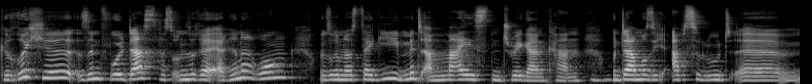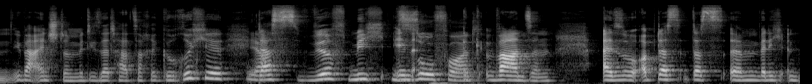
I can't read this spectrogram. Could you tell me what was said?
Gerüche sind wohl das, was unsere Erinnerung, unsere Nostalgie mit am meisten triggern kann. Mhm. Und da muss ich absolut äh, übereinstimmen mit dieser Tatsache. Gerüche, ja. das wirft mich in sofort Wahnsinn. Also ob das, das ähm, wenn ich ein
